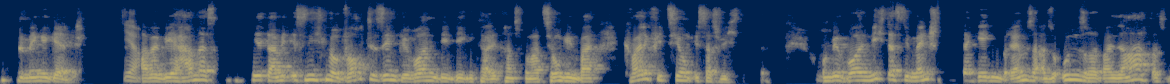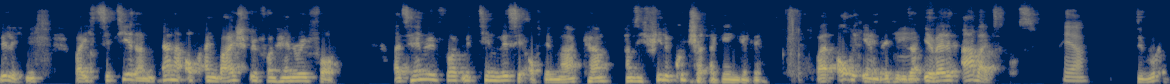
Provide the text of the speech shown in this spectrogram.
uns eine Menge Geld. Ja. Aber wir haben das, damit es nicht nur Worte sind, wir wollen die digitale Transformation gehen, weil Qualifizierung ist das Wichtigste. Und wir wollen nicht, dass die Menschen dagegen bremsen, also unsere, weil, ach, das will ich nicht. Weil ich zitiere dann gerne auch ein Beispiel von Henry Ford. Als Henry Ford mit Tin Lissy auf den Markt kam, haben sich viele Kutscher dagegen gewehrt. Weil auch irgendwelche mhm. gesagt, ihr werdet arbeitslos. Ja. Sie wurden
